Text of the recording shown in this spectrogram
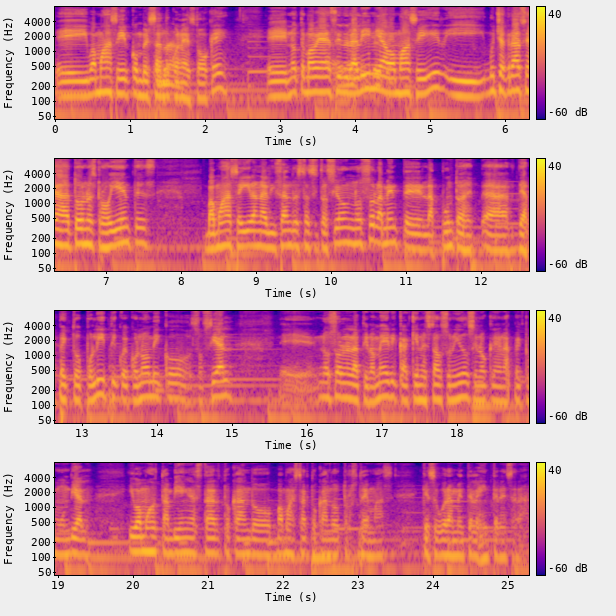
eh, y vamos a seguir conversando con esto, ¿ok? Eh, no te me voy a decir de la línea, vamos a seguir. Y muchas gracias a todos nuestros oyentes. Vamos a seguir analizando esta situación, no solamente la punta de aspecto político, económico, social, eh, no solo en Latinoamérica, aquí en Estados Unidos, sino que en el aspecto mundial. Y vamos también a estar tocando, vamos a estar tocando otros temas que seguramente les interesarán.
